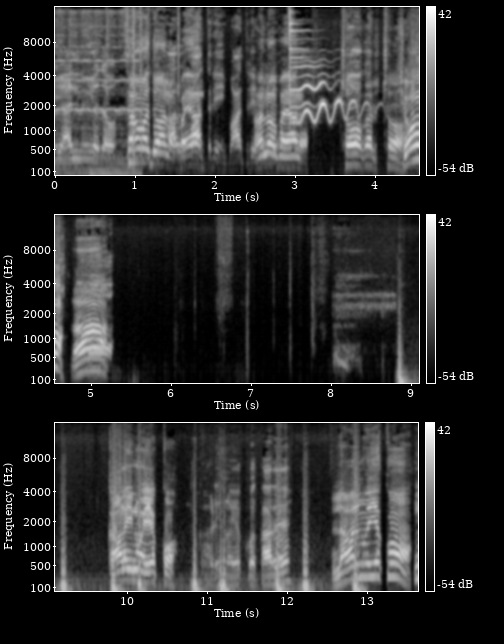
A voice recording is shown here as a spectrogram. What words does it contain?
એ હાલ નહીં જાવ જવા દો હાલો ભાઈ હાલ. પાંત્રી પાંત્રી. હાલો ભાઈ હાલો. છ કર છો. શો હા. કાળી નો એકો. નો એકો તારે? લાલ નો એકો.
